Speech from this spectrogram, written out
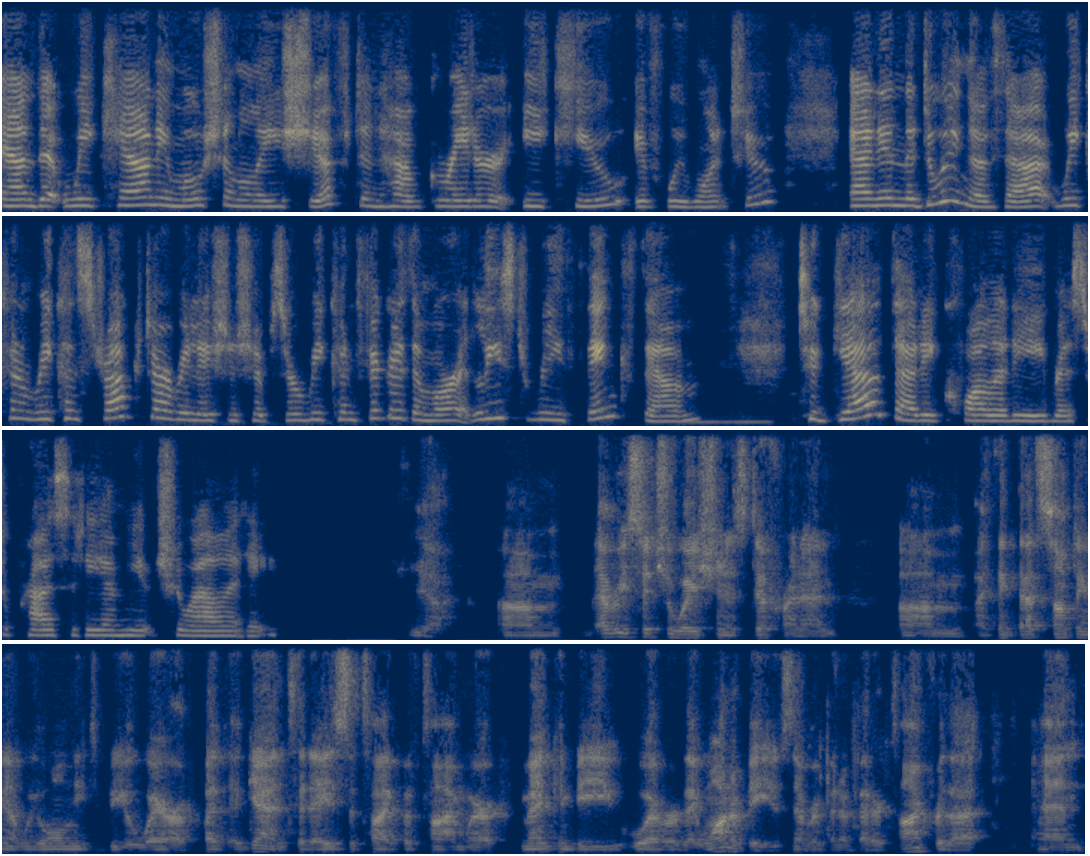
and that we can emotionally shift and have greater EQ if we want to. And in the doing of that, we can reconstruct our relationships or reconfigure them or at least rethink them to get that equality, reciprocity, and mutuality. Yeah. Um, every situation is different. And um, I think that's something that we all need to be aware of. But again, today's the type of time where men can be whoever they want to be. It's never been a better time for that and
